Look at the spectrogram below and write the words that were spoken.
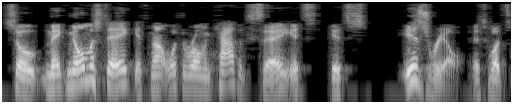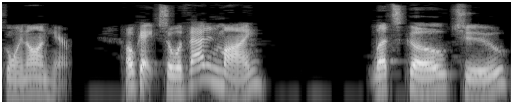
So make no mistake, it's not what the Roman Catholics say, it's, it's Israel is what's going on here. Okay, so with that in mind, let's go to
